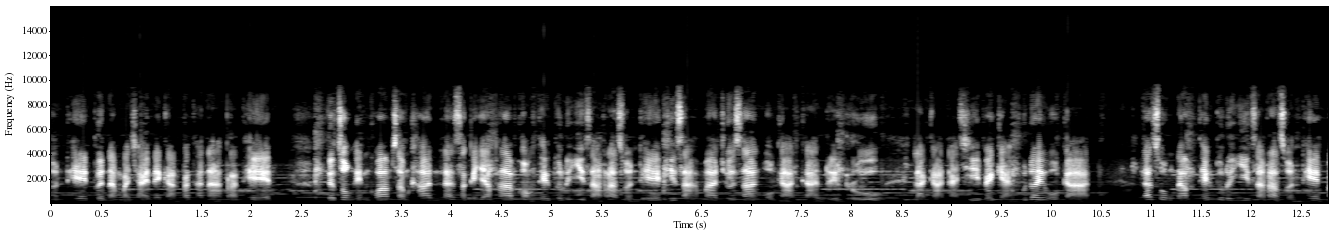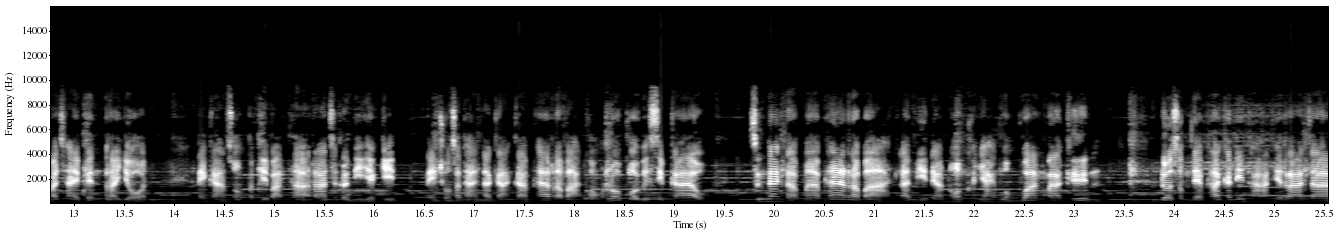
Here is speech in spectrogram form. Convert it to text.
สนเทศเพื่อนำมาใช้ในการพัฒนาประเทศจะทรงเห็นความสำคัญและศักยภาพของเทคโนโลยีสารสนเทศที่สามารถช่วยสร้างโอกาสการเรียนรู้ และการอาชีพให้แก่ผู้ด้อยโอกาส และทรงนำเทคโนโลยีสารสนเทศมาใช้เป็นประโยชน์ ในการทรงปฏิบัติพระราชกรณียกิจ ในช่วงสถานการณ์การแพร่ระบาดของโรคโควิด -19 ซึ่งได้กลับมาแพร่ระบาดและมีแนวโน้มขยายวงกว้างมากขึ้น โดยสมเด็จพระกนิษฐาธิราชเจ้า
